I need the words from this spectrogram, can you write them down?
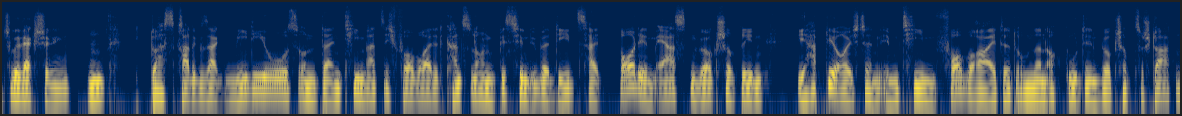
zu bewerkstelligen. Hm. Du hast gerade gesagt, Videos und dein Team hat sich vorbereitet. Kannst du noch ein bisschen über die Zeit vor dem ersten Workshop reden? Wie habt ihr euch denn im Team vorbereitet, um dann auch gut den Workshop zu starten?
